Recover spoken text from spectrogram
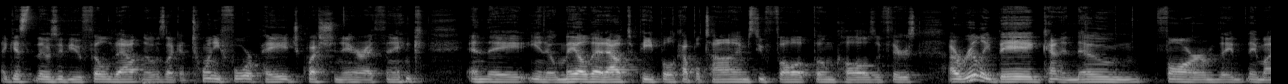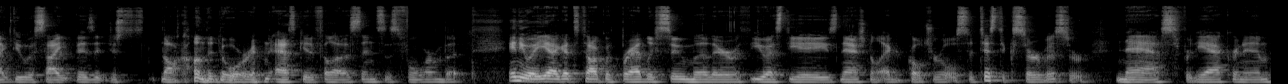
I guess, those of you filled it out, and it was like a 24 page questionnaire, I think. And they, you know, mail that out to people a couple times, do follow up phone calls. If there's a really big kind of known farm, they, they might do a site visit just knock on the door and ask you to fill out a census form. But anyway, yeah, I got to talk with Bradley Suma there with USDA's National Agricultural Statistics Service, or NASS for the acronym.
